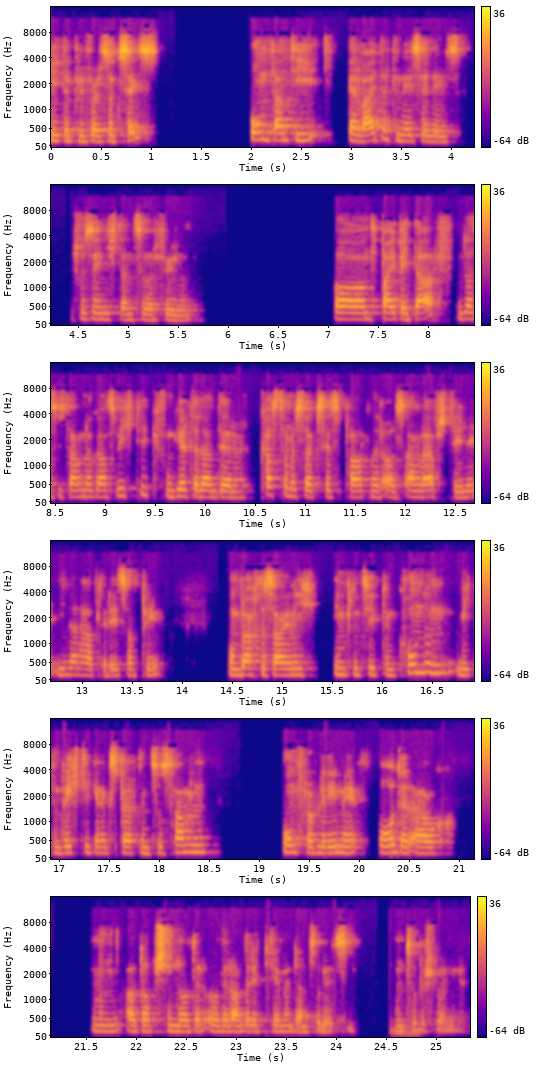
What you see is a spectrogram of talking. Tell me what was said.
hinter Preferred Success, um dann die erweiterten SLAs schlussendlich dann zu erfüllen. Und bei Bedarf, und das ist auch noch ganz wichtig, fungierte dann der Customer Success Partner als Anlaufstelle innerhalb der SAP und brachte es eigentlich im Prinzip den Kunden mit den richtigen Experten zusammen, um Probleme oder auch um, Adoption oder, oder andere Themen dann zu lösen und mhm. zu beschleunigen.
